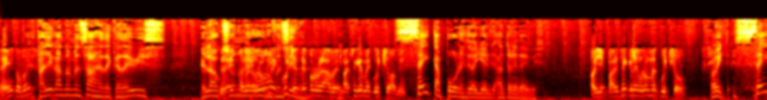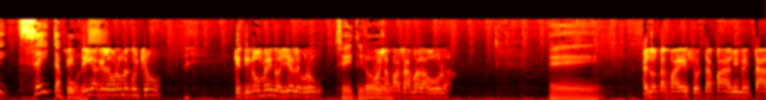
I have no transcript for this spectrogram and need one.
¿Eh? ¿Cómo es? Está llegando el mensaje de que Davis es la Le- opción número uno escucha este programa, me parece que me escuchó a mí. Seis tapones de ayer Anthony Davis. Oye, parece que LeBron me escuchó. Oíste, seis, seis Sí, tapones. diga que LeBron me escuchó. Que tiró menos ayer LeBron. Sí, tiró. Comienza a pasar más la bola. Eh, Él no está para eso, él está para alimentar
